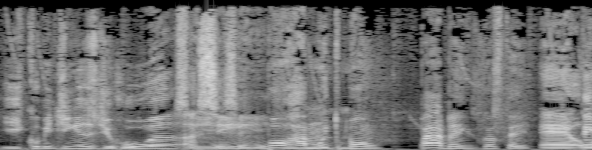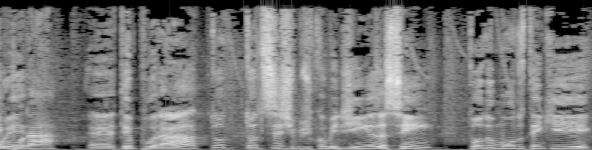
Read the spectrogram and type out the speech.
e comidinhas de rua, Sim, assim. sim. Porra, muito bom. Parabéns, gostei. É, o- Tempurá. É, tempurá, todo, todos esses tipos de comidinhas, assim. Todo mundo tem que ir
